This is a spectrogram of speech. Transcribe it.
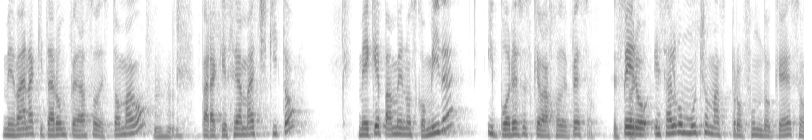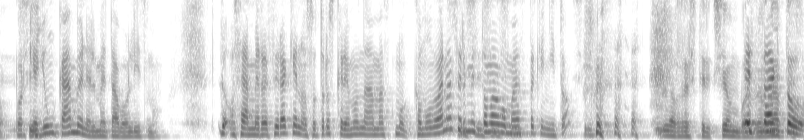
me van a quitar un pedazo de estómago para que sea más chiquito, me quepa menos comida Y por eso es que bajo de peso. Pero es algo mucho más profundo que eso, porque hay un cambio en el metabolismo. O sea, me refiero a que nosotros creemos nada más como, como van a hacer mi estómago más pequeñito. La restricción. Exacto.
